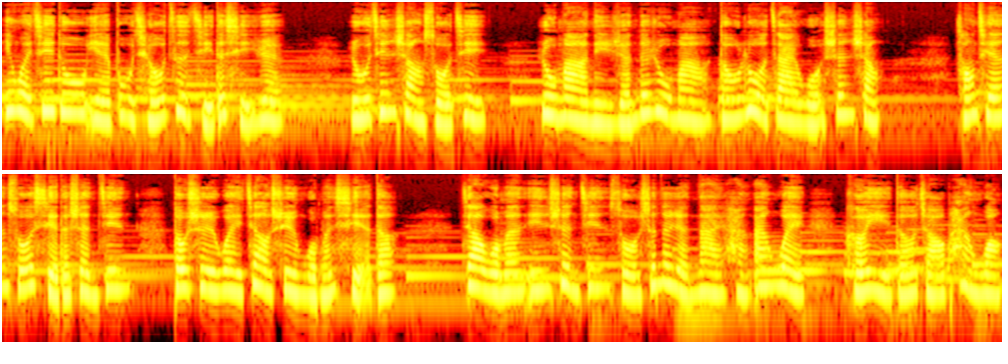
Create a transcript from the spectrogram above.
因为基督也不求自己的喜悦。如经上所记：“辱骂你人的辱骂都落在我身上。”从前所写的圣经。都是为教训我们写的，叫我们因圣经所生的忍耐和安慰，可以得着盼望。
